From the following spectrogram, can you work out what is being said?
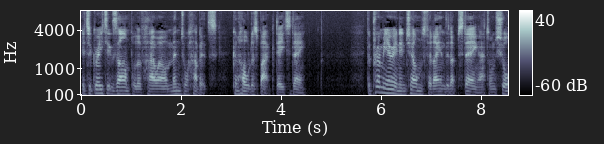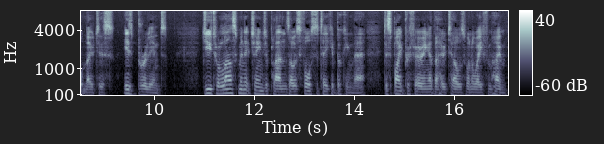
It's a great example of how our mental habits can hold us back day to day. The Premier Inn in Chelmsford I ended up staying at on short notice is brilliant. Due to a last minute change of plans, I was forced to take a booking there, despite preferring other hotels when away from home.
